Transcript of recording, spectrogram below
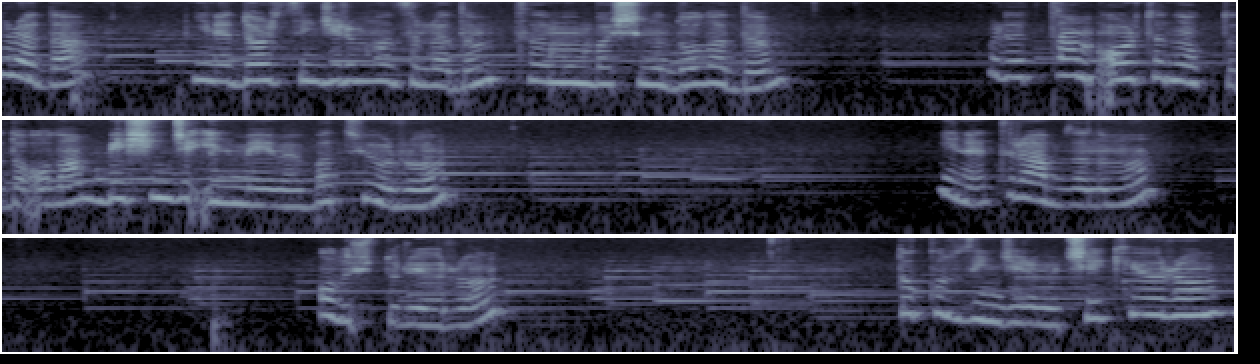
Burada yine 4 zincirimi hazırladım. Tığımın başını doladım. Burada tam orta noktada olan 5. ilmeğime batıyorum. Yine trabzanımı oluşturuyorum. 9 zincirimi çekiyorum.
